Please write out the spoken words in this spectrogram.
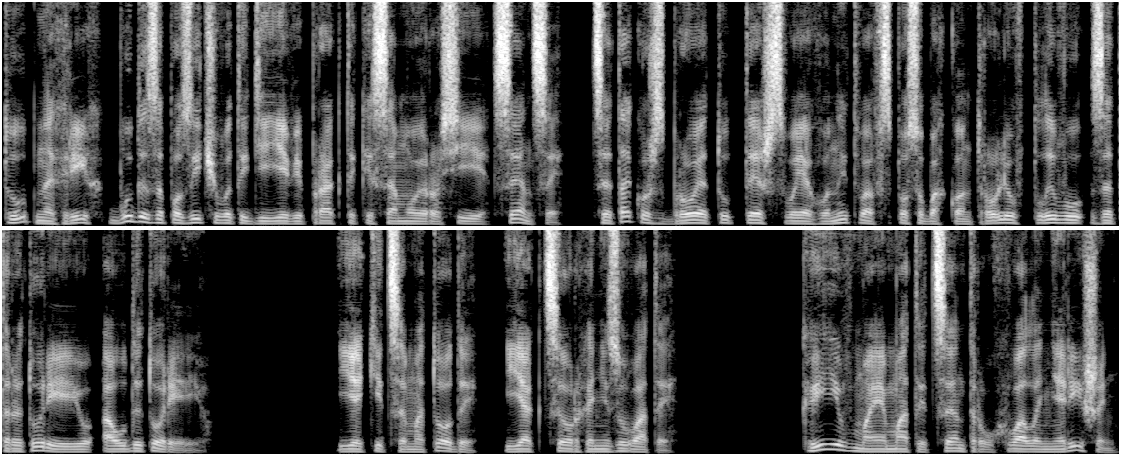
Тут на гріх буде запозичувати дієві практики самої Росії, сенси, це також зброя, тут теж своя гонитва в способах контролю впливу за територією аудиторією. Які це методи, як це організувати? Київ має мати центр ухвалення рішень,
